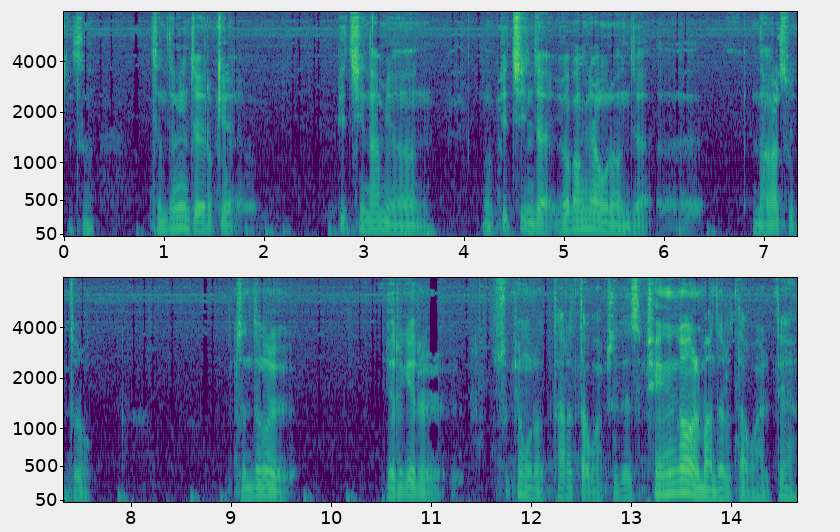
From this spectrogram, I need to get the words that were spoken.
그래서 전등이 이제 이렇게 빛이 나면 뭐 빛이 이제 요 방향으로 이제 어, 나갈 수 있도록 전등을 여러 개를 수평으로 달았다고 합시다. 그래서 평형광을 만들었다고 할 때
